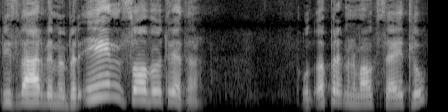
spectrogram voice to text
wie es wäre, wenn man über ihn so reden würde. Und jemand hat mir mal gesagt, schau,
